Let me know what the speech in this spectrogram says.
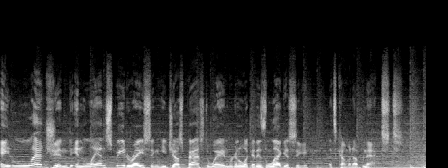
a legend in land speed racing. He just passed away, and we're going to look at his legacy. That's coming up next.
